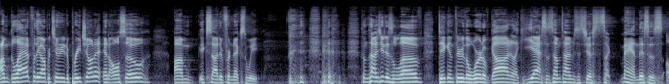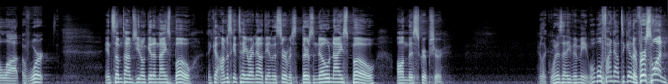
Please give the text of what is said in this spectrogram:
I'm glad for the opportunity to preach on it. And also, I'm excited for next week. sometimes you just love digging through the Word of God. Like, yes. And sometimes it's just, it's like, man, this is a lot of work. And sometimes you don't get a nice bow. And I'm just going to tell you right now at the end of the service there's no nice bow on this scripture. You're like, what does that even mean? Well, we'll find out together. Verse 1.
